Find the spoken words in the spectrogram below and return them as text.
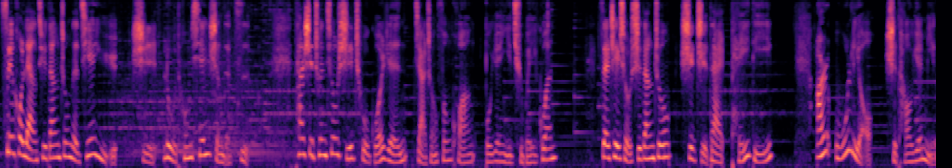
最后两句当中的接语是陆通先生的字，他是春秋时楚国人，假装疯狂，不愿意去为官。在这首诗当中，是指代裴迪，而五柳是陶渊明。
